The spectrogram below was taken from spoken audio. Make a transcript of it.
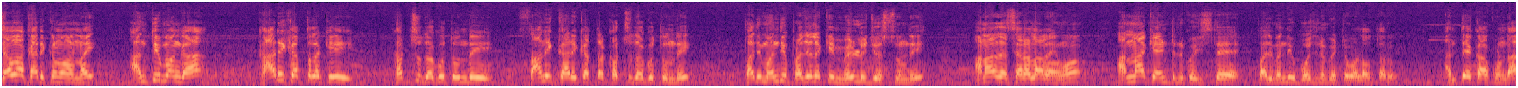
సేవా కార్యక్రమాలు ఉన్నాయి. అంతిమంగా కార్యకర్తలకి ఖర్చు తగ్గుతుంది స్థానిక కార్యకర్తల ఖర్చు తగ్గుతుంది. పది మంది ప్రజలకి మేళ్ళు చేస్తుంది. అనాథ శరణాలయమో అన్నా క్యాంటీన్కు ఇస్తే పది మందికి భోజనం పెట్టేవాళ్ళు అవుతారు. అంతేకాకుండా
